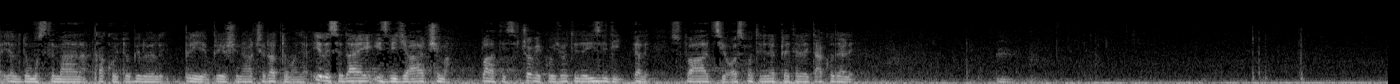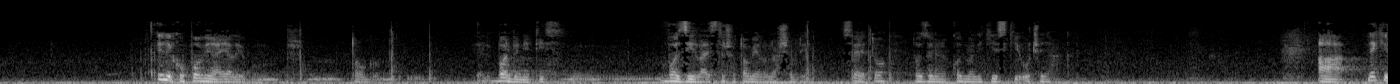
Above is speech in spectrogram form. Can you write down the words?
jeli do muslimana kako je to bilo jeli, prije priješnji način ratovanja. Ili se daje izviđačima. Plati se čovjek koji će oti da izvidi jeli, situaciju, osmotri neprijatelja i tako dalje. Ili kupovina jeli, tog jeli, borbeni tis vozila jeste što tome je u naše vrijeme. Sve je to dozvoljeno kod malikijskih učenjaka a neki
